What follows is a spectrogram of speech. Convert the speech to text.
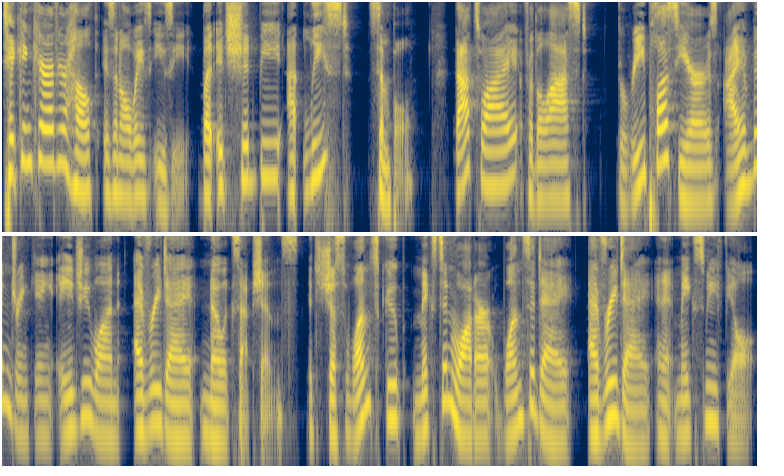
Taking care of your health isn't always easy, but it should be at least simple. That's why for the last three plus years, I have been drinking AG1 every day, no exceptions. It's just one scoop mixed in water once a day, every day, and it makes me feel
